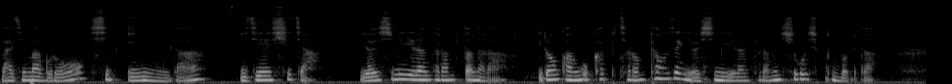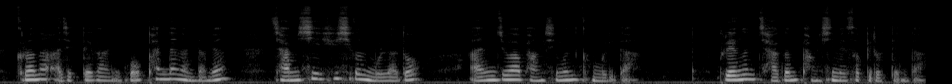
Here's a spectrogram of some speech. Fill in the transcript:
마지막으로 12입니다. 이제 쉬자. 열심히 일한 사람 떠나라. 이런 광고 카피처럼 평생 열심히 일한 사람은 쉬고 싶은 법이다. 그러나 아직 때가 아니고 판단한다면 잠시 휴식은 몰라도 안주와 방심은 금물이다. 불행은 작은 방심에서 비롯된다.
